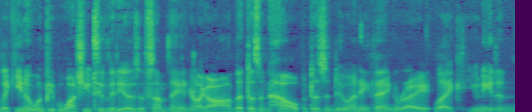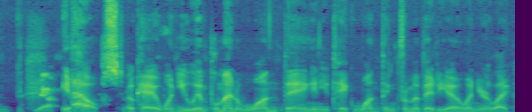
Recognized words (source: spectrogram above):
like you know when people watch youtube videos of something and you're like oh that doesn't help. It doesn't do anything right? Like you need an yeah. it helps okay? When you implement one thing and you take one thing from a video and you're like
